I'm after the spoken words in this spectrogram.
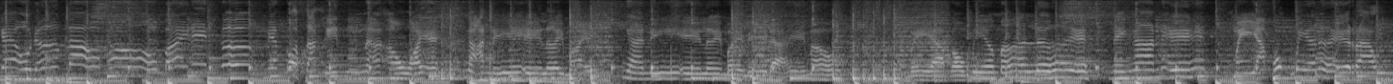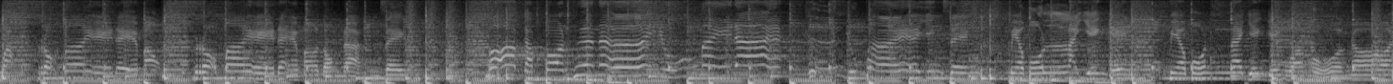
แก้วเดิมเล้าเข้าไปนิดเออเมียก็สักกินเอาไว้ งานนี้เลยไม่ งานนี้เลยไม่ไม่ได้เมา ไม่อยากเอาเมียมาเลย ในงานเอ ไม่อยากพกเมียเลยเราอะเพราะไม่ได้เมา เพราะไม่ได้เมาต้องนั่งเซ็งพอกับก่อนเพื่อนเอ๋ยอยู่ไม่ได้คืนอยู่ไปยิ่งเซ็งเมียบนละเย็งเย็งเมียบนนะเย็งเย็งว่าง่วงนอน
